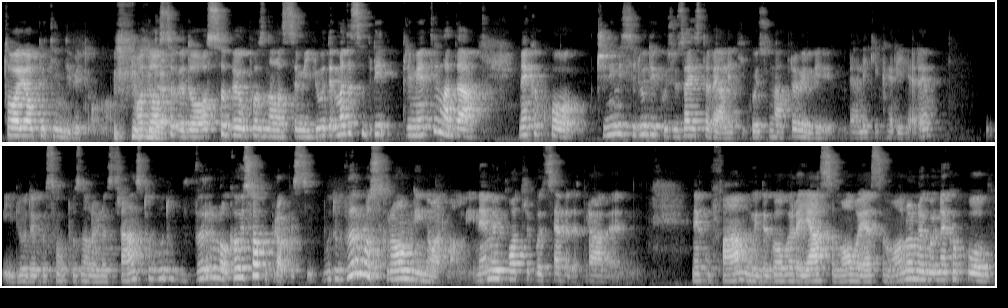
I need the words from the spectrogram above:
to je opet individualno. Od da. osobe do osobe upoznala sam i ljude, mada sam pri, primetila da nekako, čini mi se ljudi koji su zaista veliki, koji su napravili velike karijere, i ljude koje sam upoznala u inostranstvu budu vrlo, kao i svakoj profesiji, budu vrlo skromni i normalni. Nemaju potrebu od sebe da prave neku famu i da govore ja sam ovo, ja sam ono, nego nekako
